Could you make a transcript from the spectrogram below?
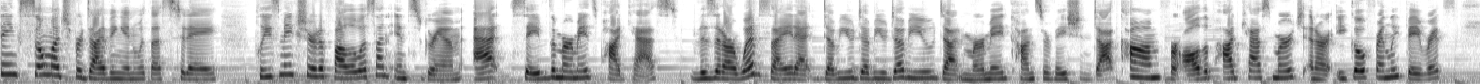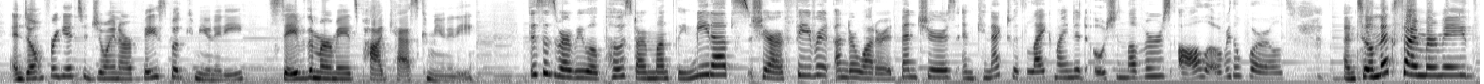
Thanks so much for diving in with us today. Please make sure to follow us on Instagram at Save the Mermaids Podcast. Visit our website at www.mermaidconservation.com for all the podcast merch and our eco friendly favorites. And don't forget to join our Facebook community, Save the Mermaids Podcast Community. This is where we will post our monthly meetups, share our favorite underwater adventures, and connect with like minded ocean lovers all over the world. Until next time, mermaids!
